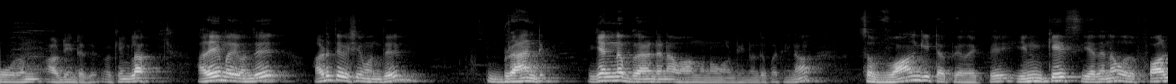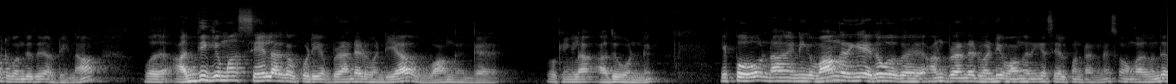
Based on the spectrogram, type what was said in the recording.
போகிறோம் அப்படின்றது ஓகேங்களா? அதே மாதிரி வந்து அடுத்த விஷயம் வந்து பிராண்டு என்ன பிராண்டை நான் வாங்கணும் அப்படின்னு வந்து பார்த்திங்கன்னா ஸோ வாங்கிட்ட பிறகு இன்கேஸ் எதனா ஒரு ஃபால்ட் வந்தது அப்படின்னா ஒரு அதிகமாக சேல் ஆகக்கூடிய பிராண்டட் வண்டியாக வாங்குங்க. ஓகேங்களா அது ஒன்று இப்போது நான் நீங்கள் வாங்குறீங்க ஏதோ ஒரு அன்பிராண்டட் வண்டி வாங்குறீங்க சேல் பண்ணுறாங்கன்னு ஸோ அவங்க அதை வந்து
